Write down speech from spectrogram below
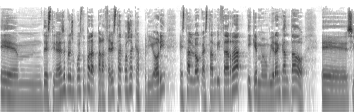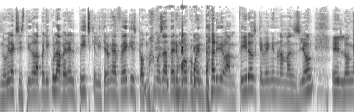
Em, destinar ese presupuesto para, hacer esta cosa que a priori es tan loca, es tan bizarra y que me hubiera encantado, eh, si no hubiera existido la película, ver el pitch que le hicieron a FX con vamos a hacer un documentario de vampiros que ven en una mansión en Long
